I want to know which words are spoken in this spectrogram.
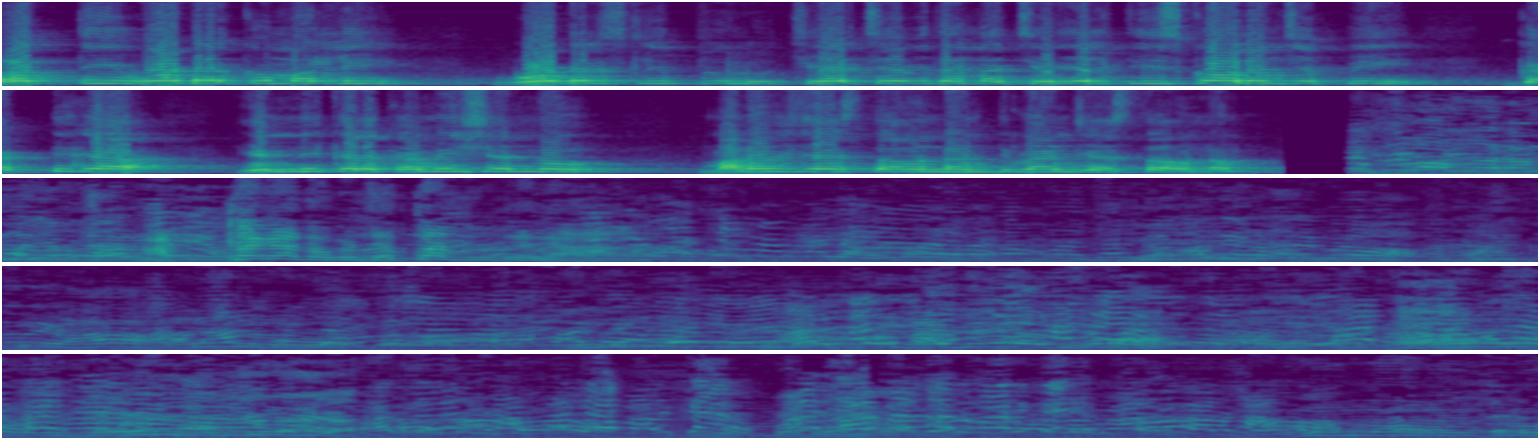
ప్రతి ఓటర్కు మళ్ళీ ఓటర్ స్లిప్లు చేర్చే విధంగా చర్యలు తీసుకోవాలని చెప్పి గట్టిగా ఎన్నికల కమిషన్ను మనవి చేస్తా ఉన్నాం డిమాండ్ చేస్తా ఉన్నాం చెప్తా రైతులు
